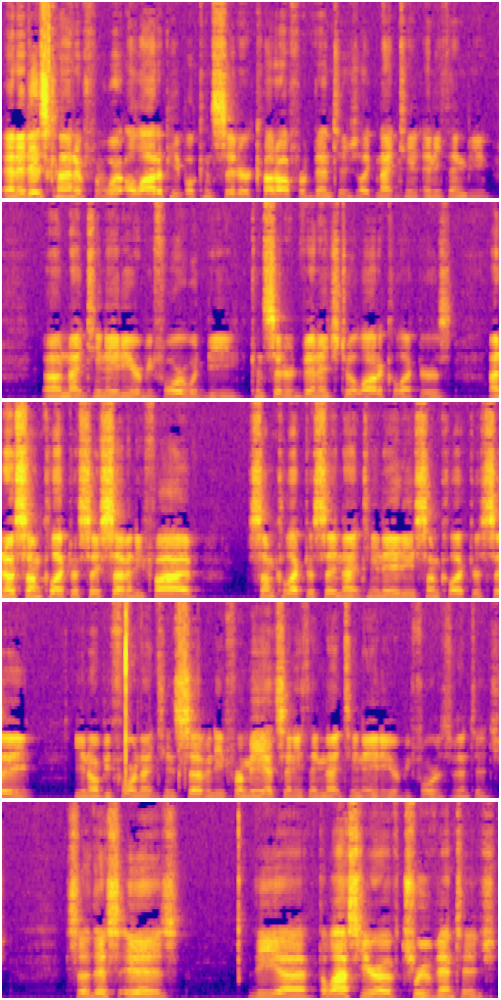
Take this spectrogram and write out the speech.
And it is kind of what a lot of people consider cutoff for vintage, like 19 anything be um, 1980 or before would be considered vintage to a lot of collectors. I know some collectors say 75. Some collectors say 1980. Some collectors say, you know, before 1970. For me, it's anything 1980 or before is vintage. So this is the uh, the last year of true vintage.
